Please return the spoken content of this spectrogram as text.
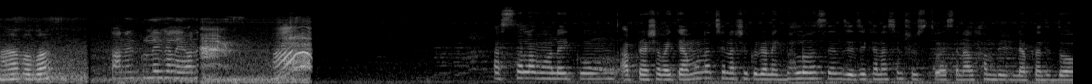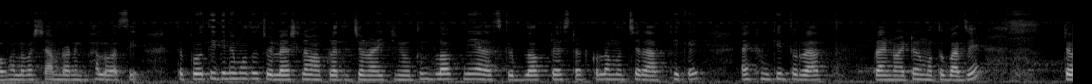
হ্যাঁ বাবা। গেলে অনেক আসসালামু আলাইকুম। আপনারা সবাই কেমন আছেন? আশা করি অনেক ভালো আছেন। যে যেখানে আছেন সুস্থ আছেন। আলহামদুলিল্লাহ আপনাদের দোয়া ভালোবাসা আমরা অনেক ভালো আছি। তো প্রতিদিনের মতো চলে আসলাম আপনাদের জন্য একটি নতুন ব্লগ নিয়ে। আর আজকের ব্লগটা স্টার্ট করলাম হচ্ছে রাত থেকে। এখন কিন্তু রাত প্রায় নয়টার মতো বাজে। তো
